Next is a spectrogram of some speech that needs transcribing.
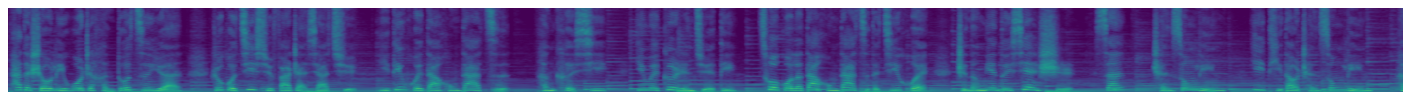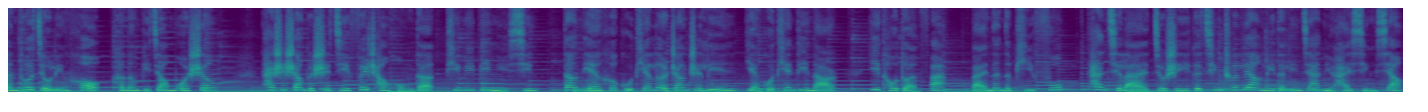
她的手里握着很多资源，如果继续发展下去，一定会大红大紫。很可惜。因为个人决定，错过了大红大紫的机会，只能面对现实。三，陈松伶。一提到陈松伶，很多九零后可能比较陌生。她是上个世纪非常红的 TVB 女星，当年和古天乐、张智霖演过《天地男儿》，一头短发，白嫩的皮肤。看起来就是一个青春靓丽的邻家女孩形象。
